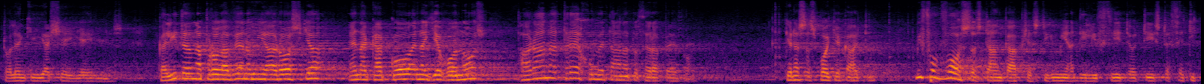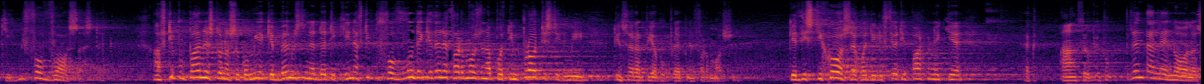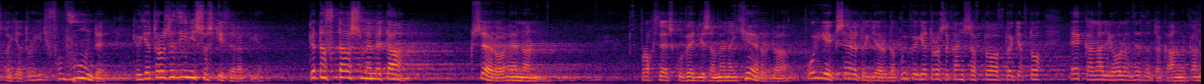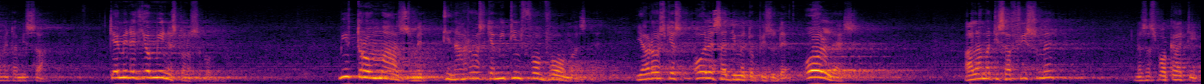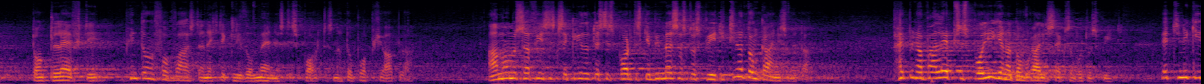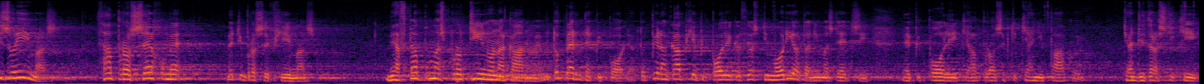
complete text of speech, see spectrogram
Το λένε και οι αρχαίοι Έλληνες. Καλύτερα να προλαβαίνω μια αρρώστια, ένα κακό, ένα γεγονός, παρά να τρέχω μετά να το θεραπεύω. Και να σας πω και κάτι. Μη φοβόσαστε αν κάποια στιγμή αντιληφθείτε ότι είστε θετικοί. Μη φοβόσαστε. Αυτοί που πάνε στο νοσοκομείο και μπαίνουν στην εντατική είναι αυτοί που φοβούνται και δεν εφαρμόζουν από την πρώτη στιγμή την θεραπεία που πρέπει να εφαρμόσουν. Και δυστυχώς έχω αντιληφθεί ότι υπάρχουν και άνθρωποι που δεν τα λένε όλα στο γιατρό γιατί φοβούνται και ο γιατρός δεν δίνει σωστή θεραπεία. Και όταν φτάσουμε μετά, ξέρω έναν προχθές κουβέντιζα με έναν γέροντα, πολύ εξαίρετο γέροντα, που είπε ο γιατρός θα κάνεις αυτό, αυτό και αυτό. Ε, καλά λέει όλα δεν θα τα κάνουμε, κάνουμε τα μισά. Και έμεινε δύο μήνες στο νοσοκομείο. Μην τρομάζουμε την αρρώστια, μην την φοβόμαστε. Οι αρρώστιες όλες αντιμετωπίζονται, όλες. Αλλά άμα τις αφήσουμε, να σας πω κάτι, τον κλέφτη, μην τον φοβάστε να έχετε κλειδωμένες τις πόρτες, να το πω πιο απλά. Άμα όμως αφήσεις ξεκλείδωτες τις πόρτες και μπει μέσα στο σπίτι, τι να τον κάνεις μετά; Πρέπει να παλέψεις πολύ για να τον βγάλεις έξω από το σπίτι. Έτσι είναι και η ζωή μας. Θα προσέχουμε με την προσευχή μας, με αυτά που μας προτείνουν να κάνουμε. Μην το παίρνετε επιπόλαια. Το πήραν κάποιοι επιπόλαια και ο Θεός τιμωρεί όταν είμαστε έτσι επιπόλαιοι και απρόσεκτοι και ανυπάκοοι και αντιδραστικοί.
